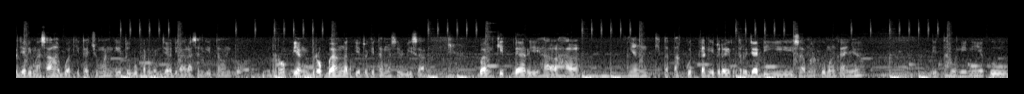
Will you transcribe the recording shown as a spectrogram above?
jadi masalah buat kita. Cuman itu bukan menjadi alasan kita untuk drop yang drop banget gitu. Kita masih bisa bangkit dari hal-hal yang kita takutkan gitu. Dan itu terjadi sama aku. Makanya di tahun ini aku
